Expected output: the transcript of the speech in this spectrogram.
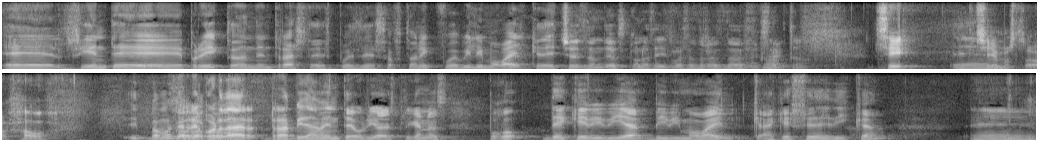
Eh, el siguiente proyecto donde entraste después de Softonic fue Billy Mobile, que de hecho es donde os conocéis vosotros dos, ¿no? Exacto. Sí, Eh, sí, hemos trabajado. Vamos a recordar rápidamente, Uriol, explícanos un poco de qué vivía Bibi Mobile, a qué se dedica. Eh,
